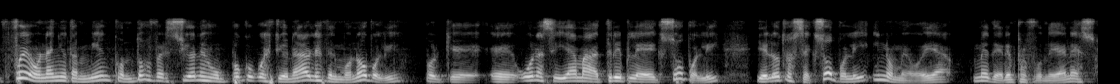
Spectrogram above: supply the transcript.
Fue un año también con dos versiones un poco cuestionables del Monopoly, porque eh, una se llama Triple Exopoly y el otro Sexopoly, y no me voy a meter en profundidad en eso.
